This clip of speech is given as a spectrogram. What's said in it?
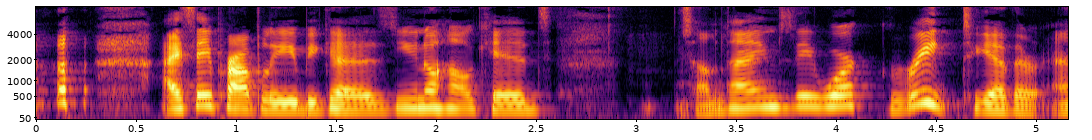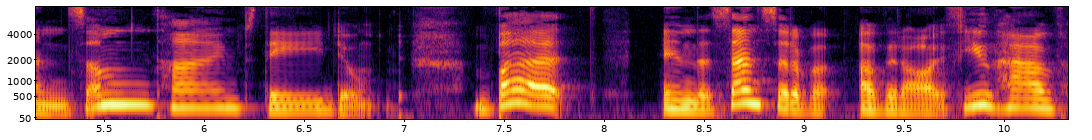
I say probably because you know how kids Sometimes they work great together and sometimes they don't. But in the sense of, of it all, if you have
